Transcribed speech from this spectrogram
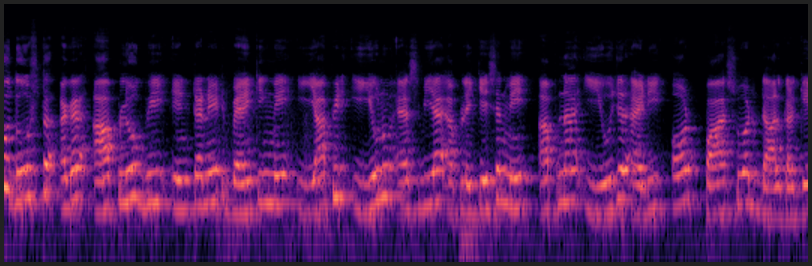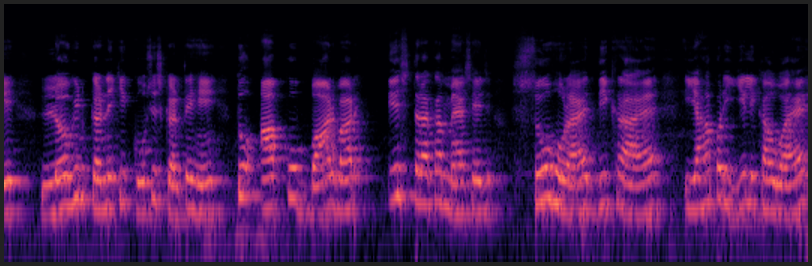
तो दोस्त, अगर आप लोग भी इंटरनेट बैंकिंग में या फिर YONO S B I application में अपना यूज़र आईडी और पासवर्ड डाल करके लॉगिन करने की कोशिश करते हैं तो आपको बार बार इस तरह का मैसेज शो हो रहा है, दिख रहा है। यहाँ पर ये लिखा हुआ है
